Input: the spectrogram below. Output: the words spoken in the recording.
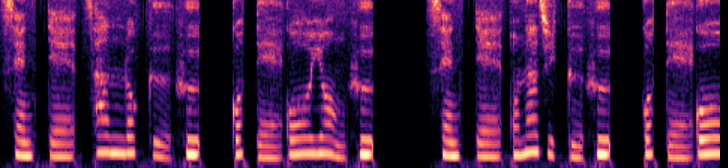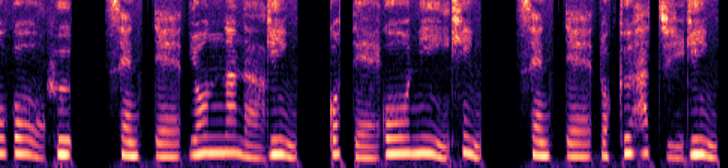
先手3六歩、後手5四歩、先手同じく歩、後手5五歩、先手4七銀、後手5二金、先手6八銀、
